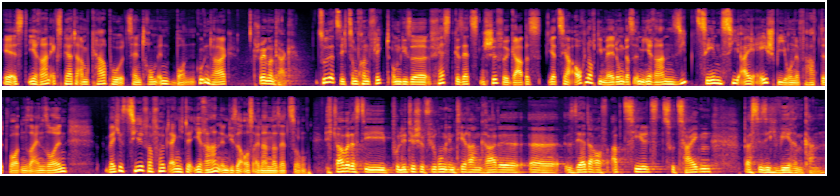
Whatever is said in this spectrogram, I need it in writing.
Er ist Iran-Experte am Carpo-Zentrum in Bonn. Guten Tag. Schönen guten Tag. Zusätzlich zum Konflikt um diese festgesetzten Schiffe gab es jetzt ja auch noch die Meldung, dass im Iran 17 CIA-Spione verhaftet worden sein sollen. Welches Ziel verfolgt eigentlich der Iran in dieser Auseinandersetzung? Ich glaube, dass die politische Führung in Teheran gerade äh, sehr darauf abzielt, zu zeigen, dass sie sich wehren kann.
